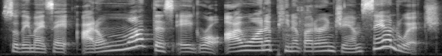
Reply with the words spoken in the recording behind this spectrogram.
So they might say, I don't want this egg roll. I want a peanut butter and jam sandwich.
